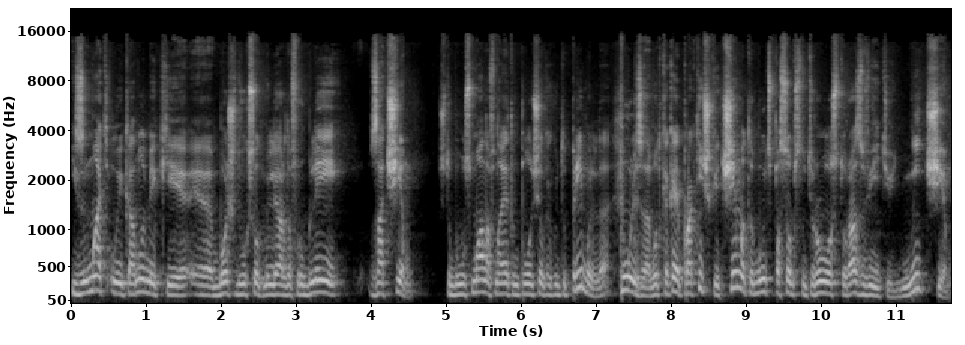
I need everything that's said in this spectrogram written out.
Изымать у экономики э, больше 200 миллиардов рублей зачем? Чтобы Усманов на этом получил какую-то прибыль, да? Польза, вот какая практическая, чем это будет способствовать росту, развитию? Ничем.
